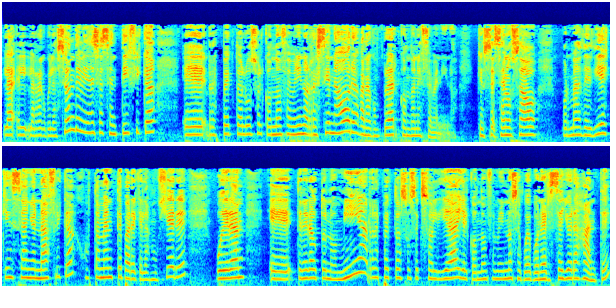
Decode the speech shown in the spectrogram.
la, la recopilación de evidencia científica eh, respecto al uso del condón femenino, recién ahora van a comprar condones femeninos, que se, se han usado por más de 10, 15 años en África, justamente para que las mujeres pudieran eh, tener autonomía respecto a su sexualidad y el condón femenino se puede poner seis horas antes.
